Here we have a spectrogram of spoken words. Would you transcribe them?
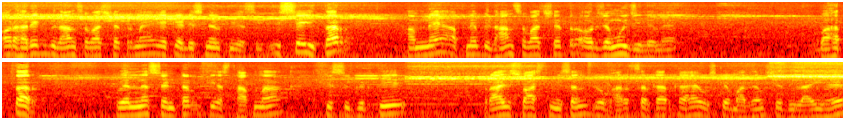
और हर एक विधानसभा क्षेत्र में एक एडिशनल पीएससी इससे इतर हमने अपने विधानसभा क्षेत्र और जमुई ज़िले में बहत्तर वेलनेस सेंटर की स्थापना की स्वीकृति राज्य स्वास्थ्य मिशन जो भारत सरकार का है, उसके माध्यम से दिलाई है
